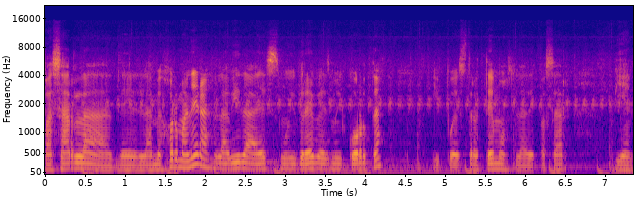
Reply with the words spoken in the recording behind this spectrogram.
pasarla de la mejor manera. La vida es muy breve, es muy corta y pues tratémosla de pasar bien.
